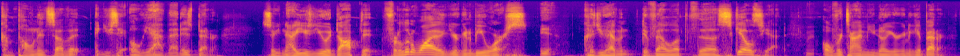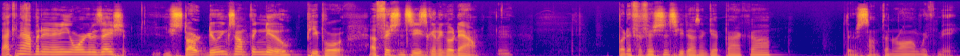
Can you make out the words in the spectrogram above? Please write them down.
components of it and you say, "Oh yeah, that is better." So now you you adopt it. For a little while, you're going to be worse. Yeah. Because you haven't developed the skills yet. Over time, you know you're going to get better. That can happen in any organization. You start doing something new, people efficiency is going to go down. But if efficiency doesn't get back up, there's something wrong with me.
